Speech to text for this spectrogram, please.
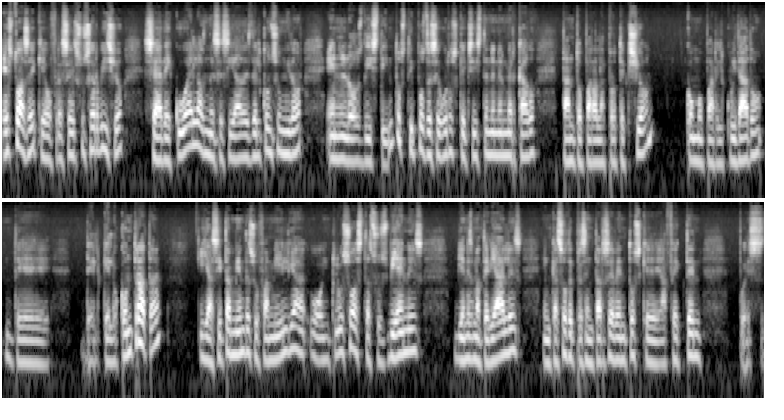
Esto hace que ofrecer su servicio se adecue a las necesidades del consumidor en los distintos tipos de seguros que existen en el mercado, tanto para la protección como para el cuidado de, del que lo contrata y así también de su familia o incluso hasta sus bienes, bienes materiales, en caso de presentarse eventos que afecten pues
